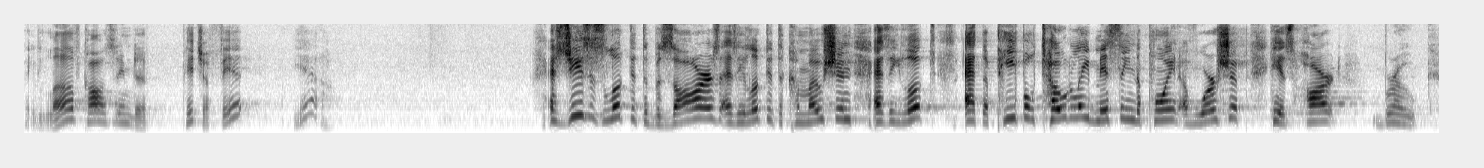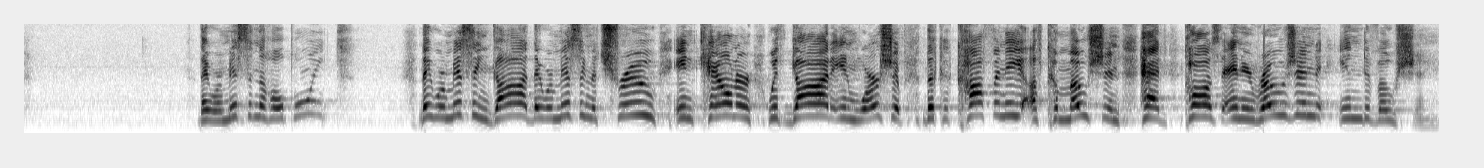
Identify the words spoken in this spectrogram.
Hey, love caused him to pitch a fit? Yeah. As Jesus looked at the bazaars, as he looked at the commotion, as he looked at the people totally missing the point of worship, his heart broke. They were missing the whole point. They were missing God. They were missing the true encounter with God in worship. The cacophony of commotion had caused an erosion in devotion.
